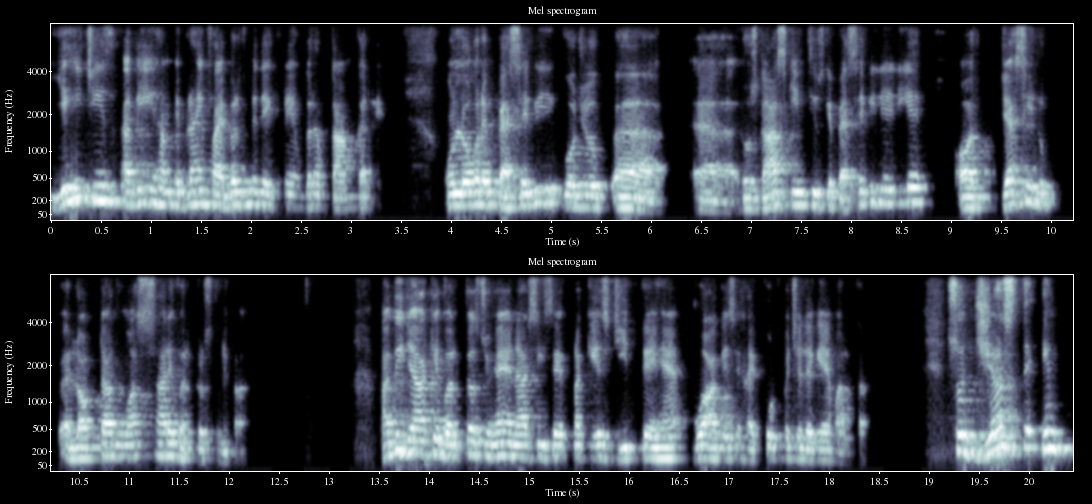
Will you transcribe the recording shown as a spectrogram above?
यही चीज़ अभी हम इब्राहिम फाइबर्स में देख रहे हैं, उधर हम काम कर रहे हैं। उन लोगों ने पैसे भी, वो जो रोज़गार स्कीम थी, उसके पैसे भी ले लिए और जैसे लॉकडाउन हुआ, सारे वर्कर्स को निकाल अभी जाके वर्कर्स जो है एनआरसी से अपना केस जीत गए हैं, वो आगे से हाईकोर्ट में चले गए हैं मालका so just in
